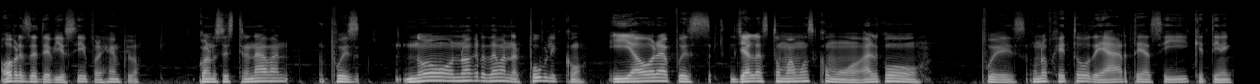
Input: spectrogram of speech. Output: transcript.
obras de Debussy, por ejemplo, cuando se estrenaban, pues no, no agradaban al público y ahora pues ya las tomamos como algo, pues un objeto de arte así que tiene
